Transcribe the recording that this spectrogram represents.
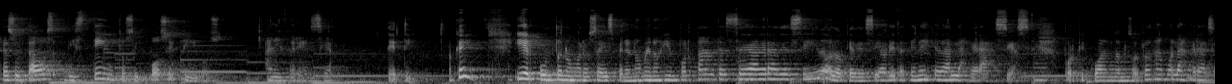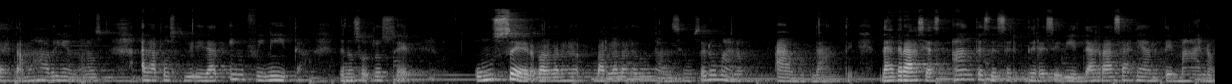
resultados distintos y positivos a diferencia de ti. ¿Ok? Y el punto número 6, pero no menos importante, sea agradecido. Lo que decía ahorita, tienes que dar las gracias. Porque cuando nosotros damos las gracias, estamos abriéndonos a la posibilidad infinita de nosotros ser un ser, valga, la redundancia, un ser humano abundante. Da gracias antes de, de recibir, da gracias de antemano.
